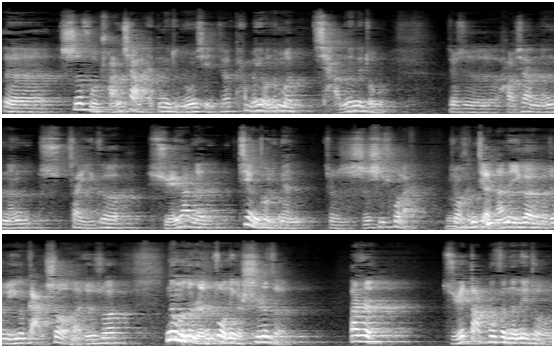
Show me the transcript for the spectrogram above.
呃师傅传下来的那种东西，就它没有那么强的那种。就是好像能能在一个学院的建构里面就是实施出来，就很简单的一个我就一个感受哈，就是说那么多人做那个狮子，但是绝大部分的那种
